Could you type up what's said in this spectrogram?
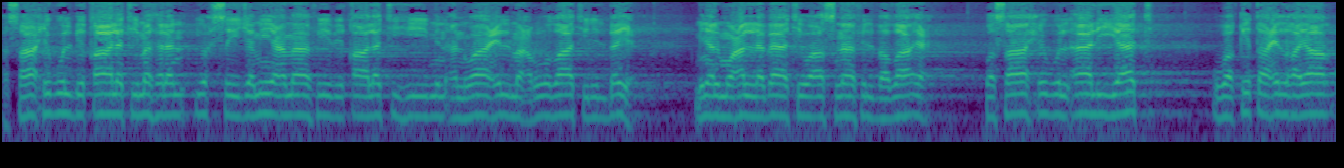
فصاحب البقالة مثلا يحصي جميع ما في بقالته من أنواع المعروضات للبيع من المعلبات وأصناف البضائع وصاحب الآليات وقطع الغيار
